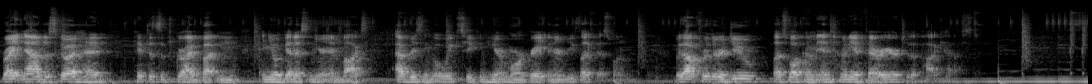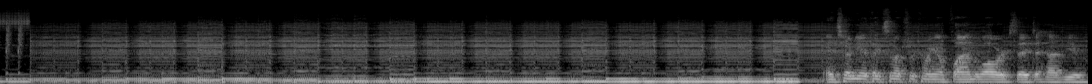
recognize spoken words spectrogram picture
right now, just go ahead, hit the subscribe button, and you'll get us in your inbox every single week so you can hear more great interviews like this one. Without further ado, let's welcome Antonia Ferrier to the podcast. Antonia, thanks so much for coming on Fly on the Wall. We're excited to have you.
